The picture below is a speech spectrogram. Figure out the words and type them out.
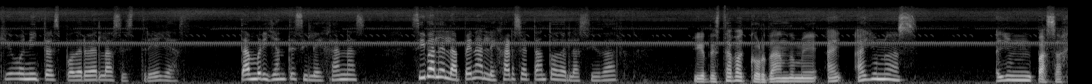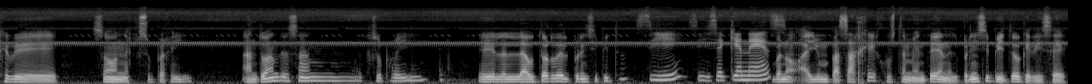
qué bonito es poder ver las estrellas, tan brillantes y lejanas. Sí vale la pena alejarse tanto de la ciudad. Fíjate, estaba acordándome, hay, hay unas... Hay un pasaje de Saint-Exupéry, Antoine de Saint-Exupéry, el, el autor del Principito. Sí, sí sé quién es. Bueno, hay un pasaje justamente en el Principito que dice,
